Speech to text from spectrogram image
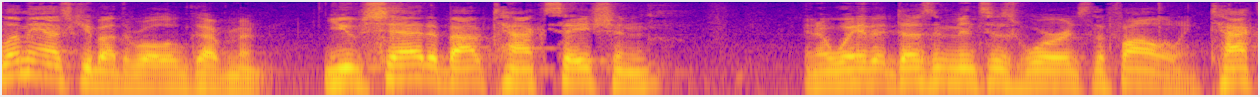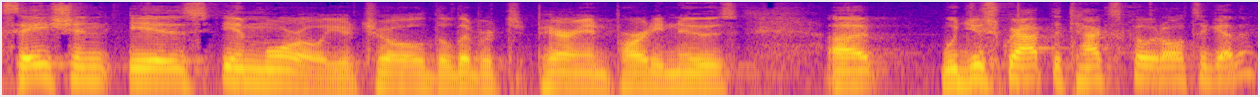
Let me ask you about the role of government. You've said about taxation in a way that doesn't mince his words the following Taxation is immoral, you told the Libertarian Party News. Uh, would you scrap the tax code altogether?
